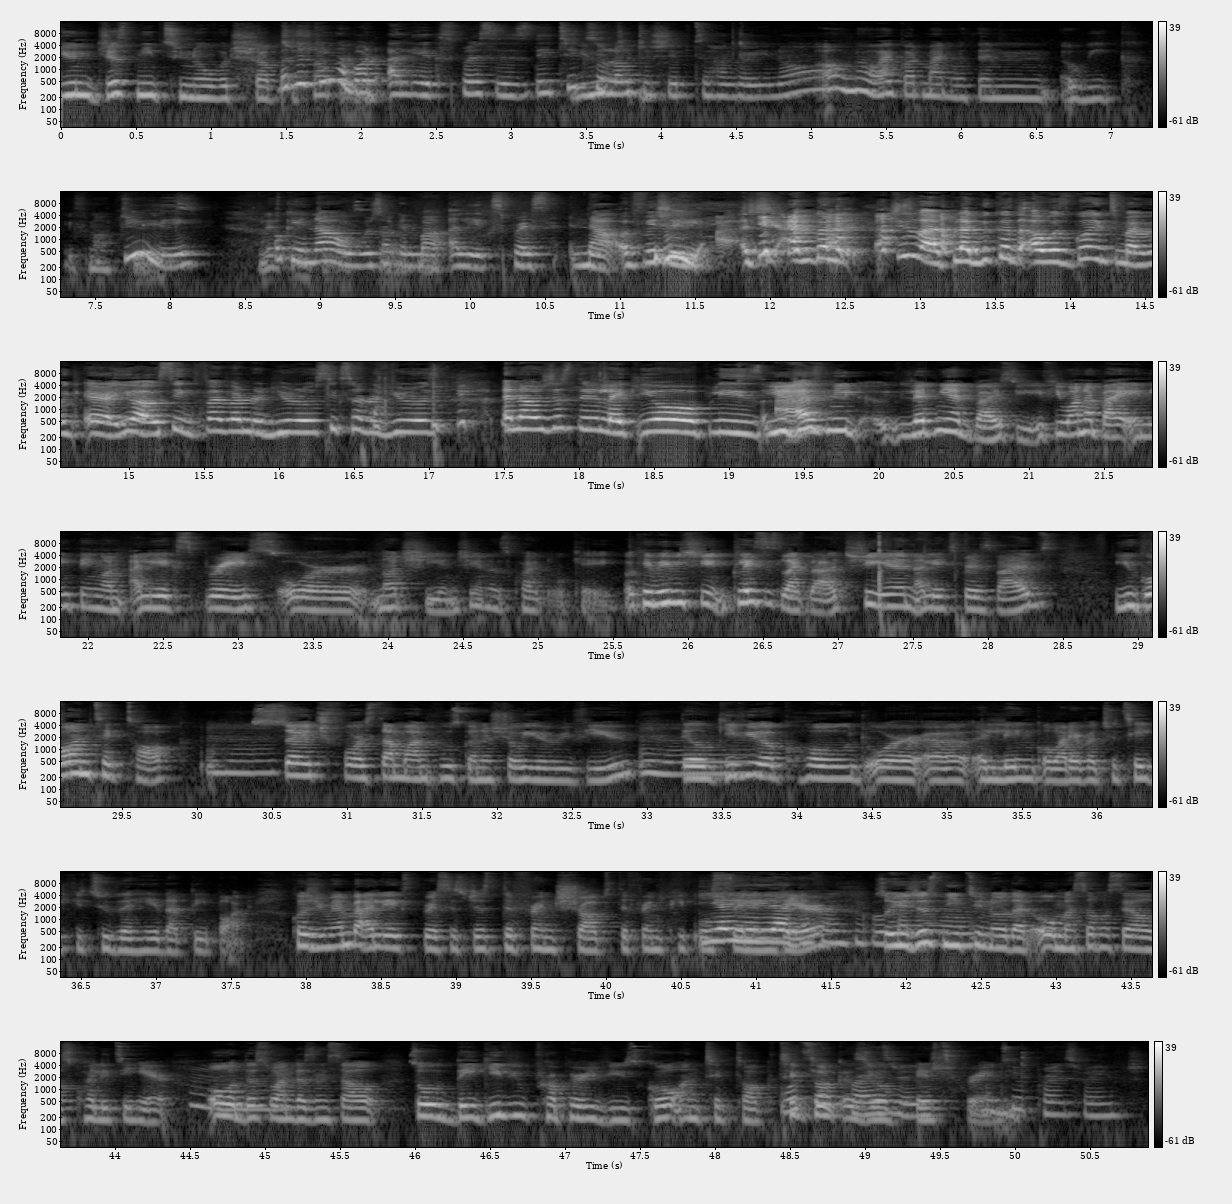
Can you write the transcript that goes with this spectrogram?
You just need to know which shop But to the shop thing in. about AliExpress is they take You so long to- to ship to Hungary. You know. Oh no, I got mine within a week, if not two Really? weeks. Less Okay, now we're talking about AliExpress. Now, officially, I- she, I'm gonna. She's my plug because I was going to my wig era. Yo, I was seeing 500 euros, 600 euros, and I was just there like, yo, please. You I- just need. Let me advise you. If you want to buy anything on AliExpress or not Shein, Shein is quite okay. Okay, maybe Shein places like that. Shein, AliExpress vibes. You go on TikTok, Mhm. search for someone who's gonna show you a review. Mhm. They'll give you a code or a, a link or whatever to take you to the hair that they bought. Because remember, AliExpress is just different shops, different people yeah, yeah, selling yeah. there. different people So you just need to know that oh Masako sells quality hair. Oh this one doesn't sell. So they give you proper reviews. Go on TikTok. What's TikTok is your range? best friend. What's your price range?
